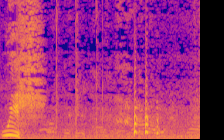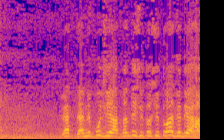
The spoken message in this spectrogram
Wih. Lihat, jangan dipuji. Nanti situ-situ aja dia.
